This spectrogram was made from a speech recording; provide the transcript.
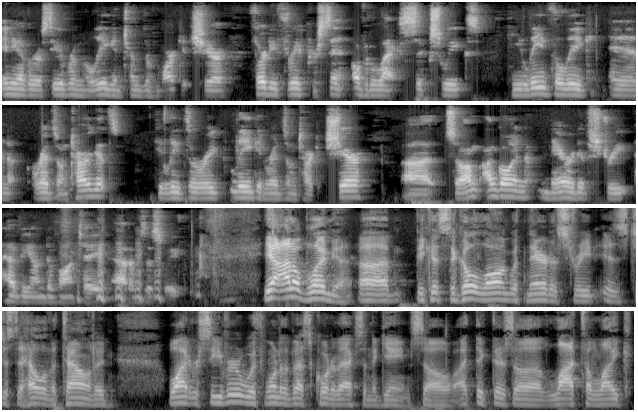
any other receiver in the league in terms of market share, 33% over the last six weeks. He leads the league in red zone targets. He leads the re- league in red zone target share. Uh, so I'm, I'm going narrative street heavy on Davante Adams this week. Yeah, I don't blame you uh, because to go along with narrative street is just a hell of a talented wide receiver with one of the best quarterbacks in the game. So I think there's a lot to like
